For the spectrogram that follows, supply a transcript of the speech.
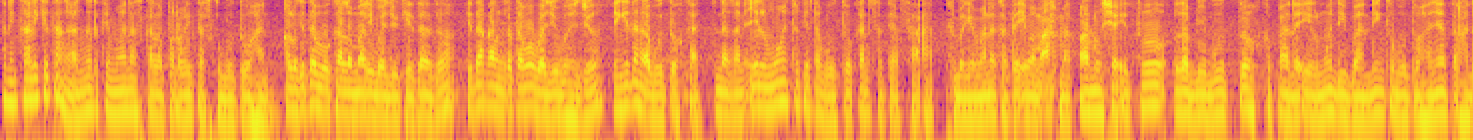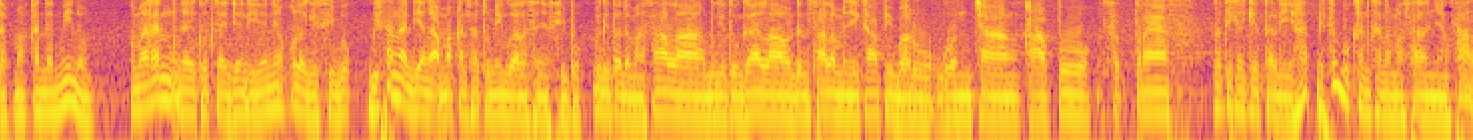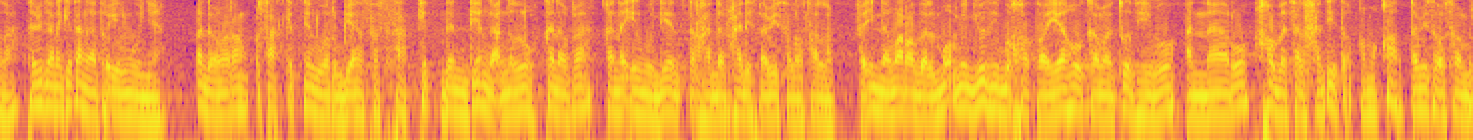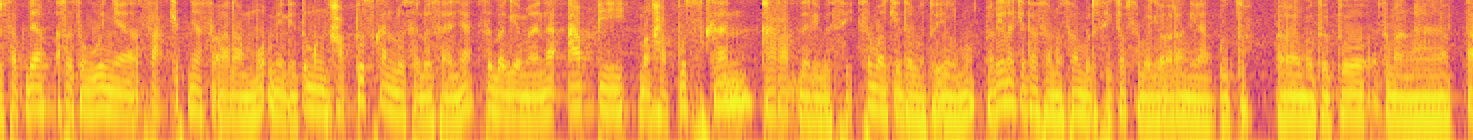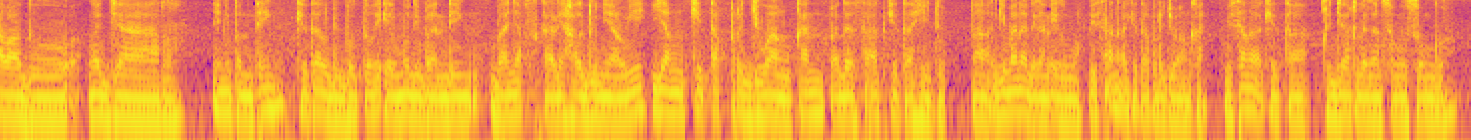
Seringkali kita nggak ngerti mana skala prioritas kebutuhan. Kalau kita buka lemari baju kita tuh, kita akan ketemu baju-baju yang kita nggak butuhkan. Sedangkan ilmu itu kita butuhkan setiap saat. Sebagaimana kata Imam Ahmad, manusia itu lebih butuh kepada ilmu dibanding kebutuhannya terhadap makan dan minum kemarin nggak ikut kajian iya nih aku lagi sibuk bisa nggak dia nggak makan satu minggu alasannya sibuk begitu ada masalah begitu galau dan salah menyikapi baru goncang rapuh stres ketika kita lihat itu bukan karena masalahnya yang salah tapi karena kita nggak tahu ilmunya. Ada orang sakitnya luar biasa sakit dan dia nggak ngeluh. Kenapa? Karena ilmu dia terhadap hadis Nabi SAW fa inna maradal mu'min yudhibu khatayahu kama tudhibu an-naru khabathal hadid kama qal Nabi SAW bersabda sesungguhnya sakitnya seorang mukmin itu menghapuskan dosa-dosanya sebagaimana api menghapuskan karat dari besi. Semua kita butuh ilmu. Marilah kita sama-sama bersikap sebagai orang yang butuh yang butuh tuh semangat tawadu ngejar. Ini penting kita lebih butuh ilmu dibanding banyak sekali hal duniawi yang kita perjuangkan pada saat kita hidup. Nah gimana dengan ilmu? Bisa nggak kita perjuangkan? Bisa nggak kita kejar dengan sungguh-sungguh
